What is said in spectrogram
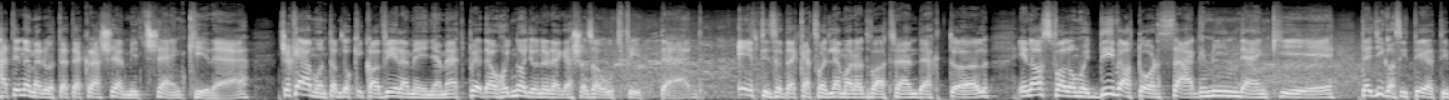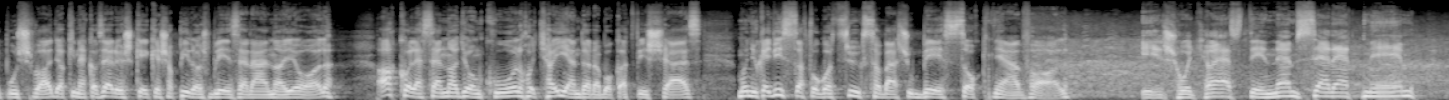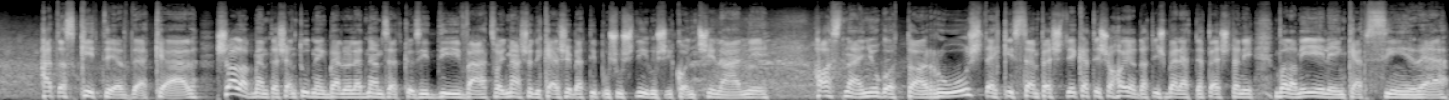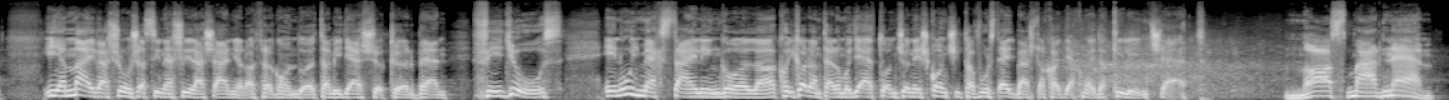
Hát én nem erőltetek rá semmit senkire. Csak elmondtam Dokika a véleményemet, például, hogy nagyon öreges az outfitted. Évtizedeket vagy lemaradva a trendektől. Én azt vallom, hogy divatország mindenkié. Te egy igazi téltípus vagy, akinek az erős kék és a piros blézer állna jól. Akkor leszel nagyon cool, hogyha ilyen darabokat viselsz. Mondjuk egy visszafogott szűkszabású bész szoknyával. És hogyha ezt én nem szeretném, Hát az kit érdekel? Salagmentesen tudnék belőled nemzetközi dívát, vagy második Erzsébet típusú stílusikon csinálni. Használj nyugodtan rúst, egy kis szempestéket, és a hajadat is belette festeni valami élénkebb színre. Ilyen májvás rózsaszínes lilás árnyalatra gondoltam így első körben. Figyúsz, én úgy megstylingollak, hogy garantálom, hogy Elton John és Conchita Wurst egymásnak adják majd a kilincset. Na, azt már nem!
